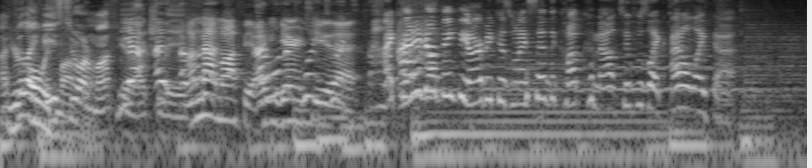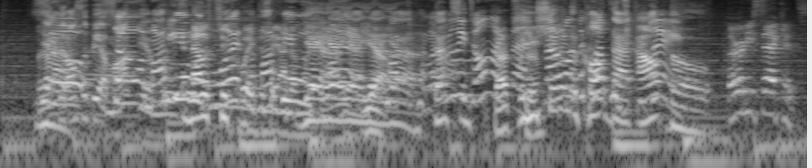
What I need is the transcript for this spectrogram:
I You're feel like these mafia. two are mafia, yeah, actually. I, am not mafia. I, I can guarantee you that. I kind of don't think they are because when I said the cop come out, Tiff was like, I don't like that. But yeah. that could also be a mafia. So a mafia now it's too quick not Yeah, yeah, yeah, yeah. yeah. yeah. I really don't like that. You shouldn't have called that out though. Thirty seconds.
